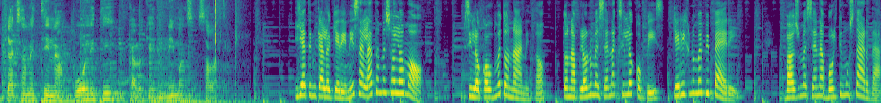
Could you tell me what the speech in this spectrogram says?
φτιάξαμε την απόλυτη καλοκαιρινή μας σαλάτα. Για την καλοκαιρινή σαλάτα με σολομό. Ψιλοκόβουμε τον άνηθο, τον απλώνουμε σε ένα ξύλο κοπής και ρίχνουμε πιπέρι. Βάζουμε σε ένα μπολ τη μουστάρδα.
